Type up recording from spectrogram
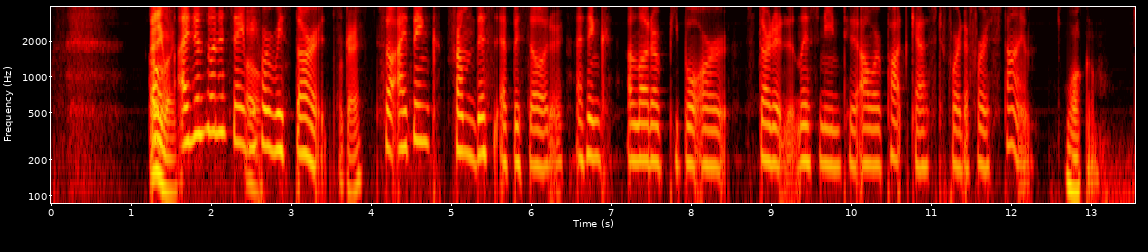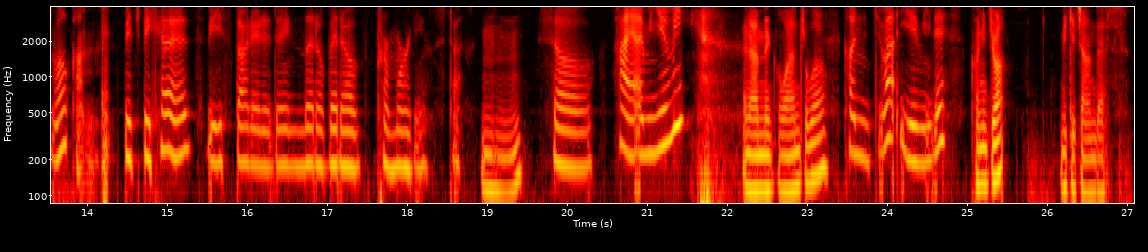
Anyway, oh, I just want to say oh. before we start. Okay. So I think from this episode, I think a lot of people are started listening to our podcast for the first time. Welcome. Welcome. Which because we started doing a little bit of promoting stuff. Mm-hmm. So hi, I'm Yumi. and I'm Michelangelo. Konnichiwa, Yumi desu. Konnichiwa, Miki-chan desu.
